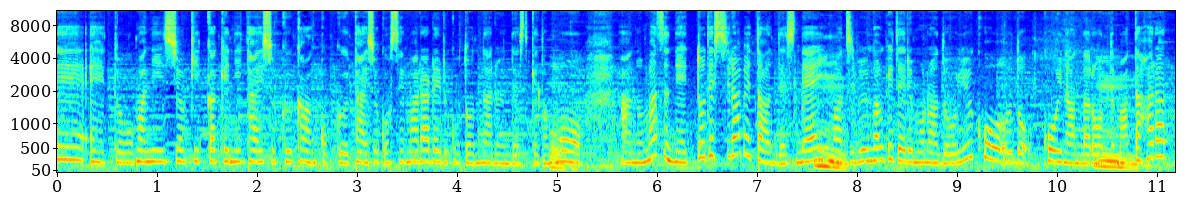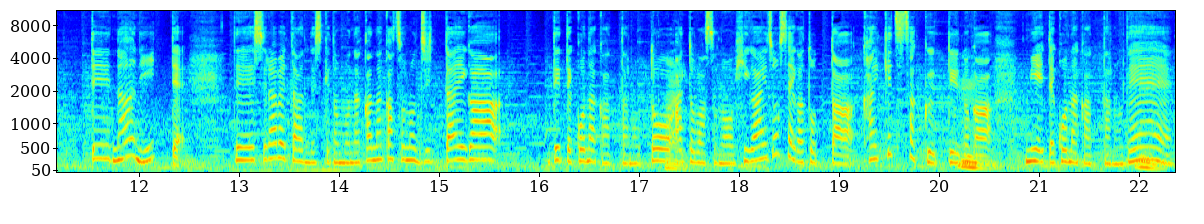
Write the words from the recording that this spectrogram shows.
で、えーとまあ、妊娠をきっかけに退職勧告退職を迫られることになるんですけどもあのまずネットで調べたんですね、うん、今自分が受けているものはどういう行為なんだろうって、うん、また払って何ってで調べたんですけどもなかなかその実態が出てこなかったのと、はい、あとはその被害女性が取った解決策っていうのが見えてこなかったので。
